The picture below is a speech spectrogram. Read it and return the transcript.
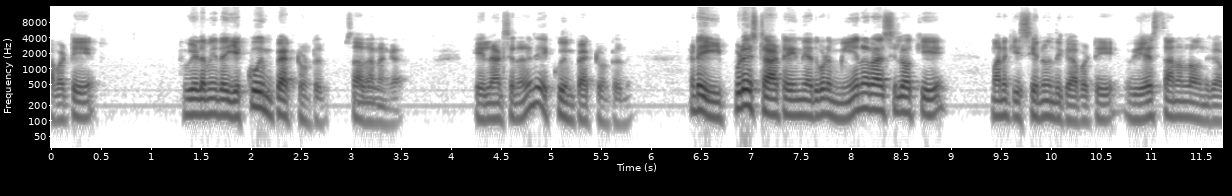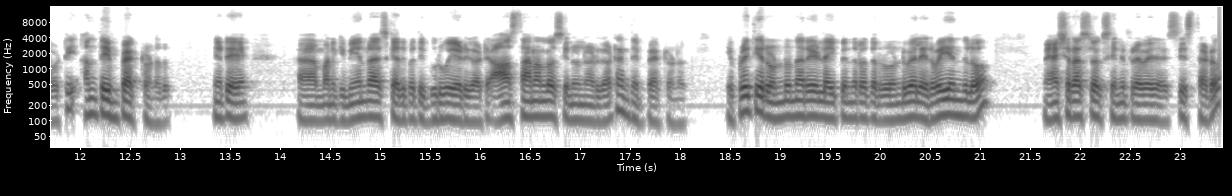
కాబట్టి వీళ్ళ మీద ఎక్కువ ఇంపాక్ట్ ఉంటుంది సాధారణంగా. ఏలినాటి శని అనేది ఎక్కువ ఇంపాక్ట్ ఉంటుంది. అంటే ఇప్పుడే స్టార్ట్ అయింది. అది కూడా మీన రాశిలోకి మనకి శని ఉంది కాబట్టి వ్యయ స్థానంలో ఉంది కాబట్టి అంత ఇంపాక్ట్ ఉండదు. అంటే మనకి మీన రాశికి అధిపతి గురువు అయ్యాడు కాబట్టి ఆ స్థానంలో శని ఉన్నాడు కాబట్టి అంత ఇంపాక్ట్ ఉండదు. ఎప్పుడైతే ఈ రెండున్నర ఏళ్ళు అయిపోయిన తర్వాత రెండు వేల ఇరవై ఎనిమిదిలో మేషరాశిలోకి శని ప్రవేశిస్తాడో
